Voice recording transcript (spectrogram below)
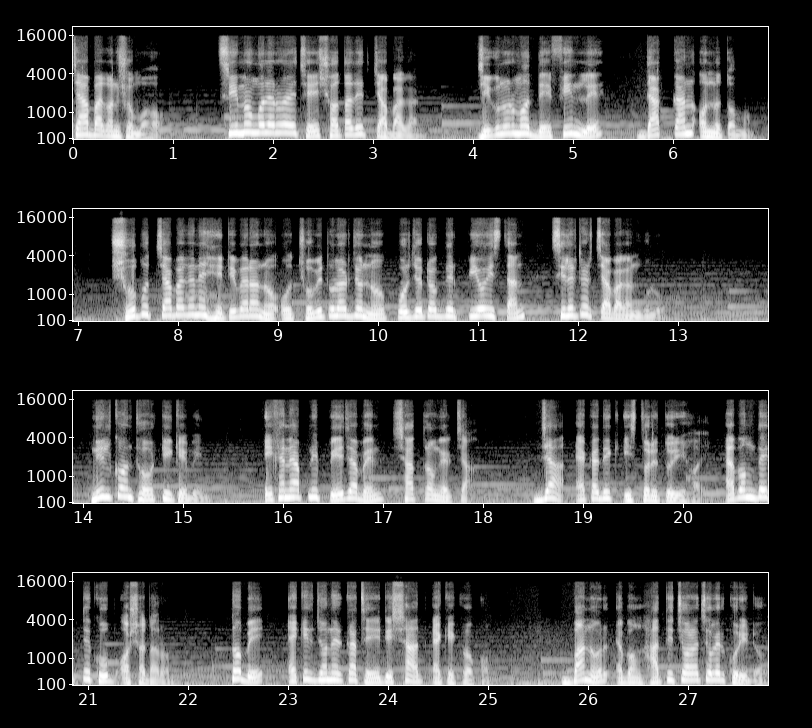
চা বাগান সমূহ শ্রীমঙ্গলে রয়েছে শতাধিক চা বাগান, যেগুলোর মধ্যে ফিনলে ডাক্কান অন্যতম। সবুজ চা বাগানে হেঁটে বেড়ানো ও ছবি তোলার জন্য পর্যটকদের প্রিয় স্থান সিলেটের চা বাগানগুলো। নীলকণ্ঠ টি কেবিন, এখানে আপনি পেয়ে যাবেন সাত রঙের চা, যা একাধিক স্তরে তৈরি হয় এবং দেখতে খুব অসাধারণ। তবে এক একজনের কাছে এটির স্বাদ এক এক রকম। বানর এবং হাতি চলাচলের করিডোর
